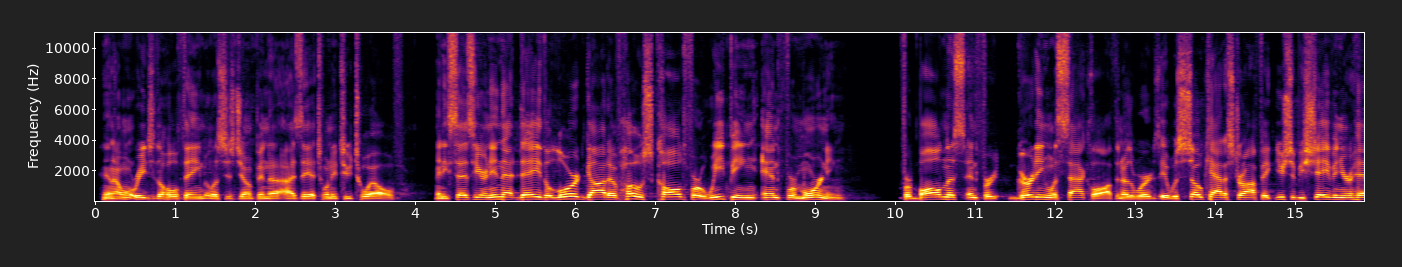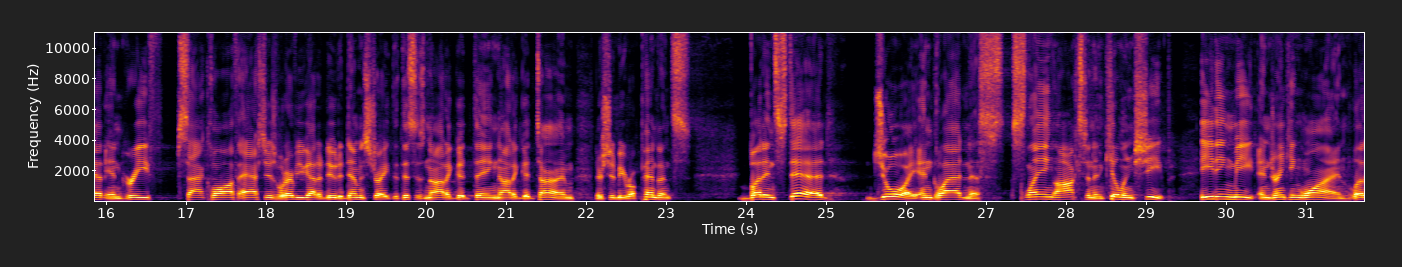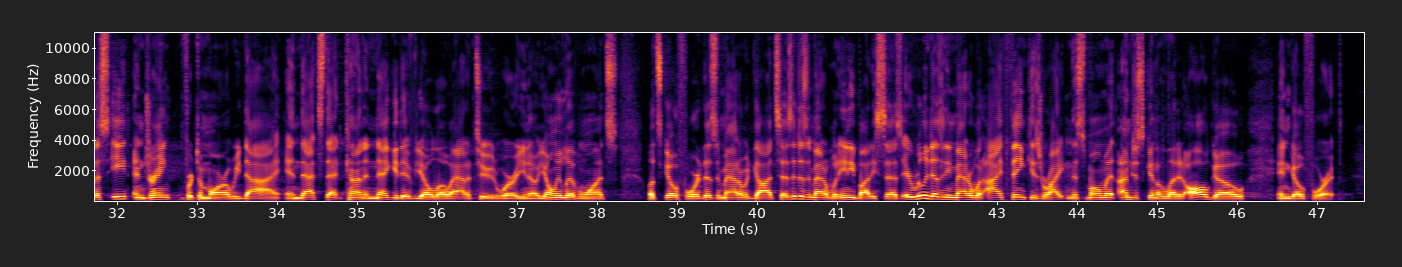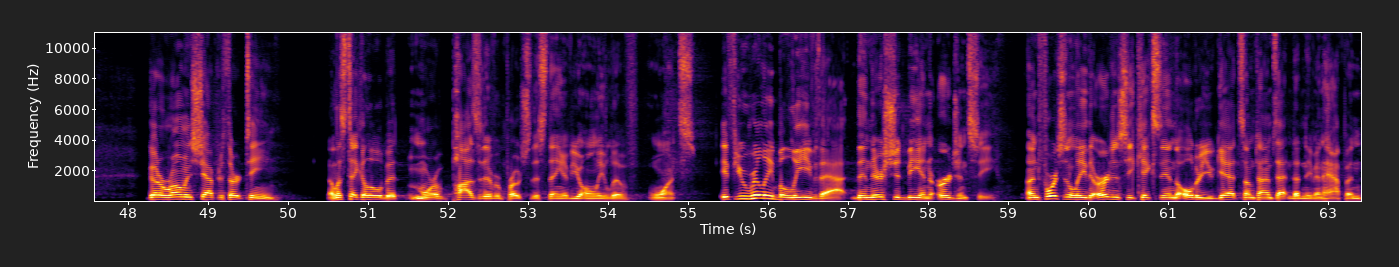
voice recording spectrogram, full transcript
And I won't read you the whole thing, but let's just jump into Isaiah 22 12. And he says here, And in that day the Lord God of hosts called for weeping and for mourning, for baldness and for girding with sackcloth. In other words, it was so catastrophic, you should be shaving your head in grief, sackcloth, ashes, whatever you got to do to demonstrate that this is not a good thing, not a good time. There should be repentance. But instead, joy and gladness, slaying oxen and killing sheep eating meat and drinking wine. Let us eat and drink, for tomorrow we die. And that's that kind of negative YOLO attitude where, you know, you only live once. Let's go for it. It doesn't matter what God says. It doesn't matter what anybody says. It really doesn't even matter what I think is right in this moment. I'm just going to let it all go and go for it. Go to Romans chapter 13. Now let's take a little bit more positive approach to this thing of you only live once. If you really believe that, then there should be an urgency Unfortunately, the urgency kicks in the older you get. Sometimes that doesn't even happen.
